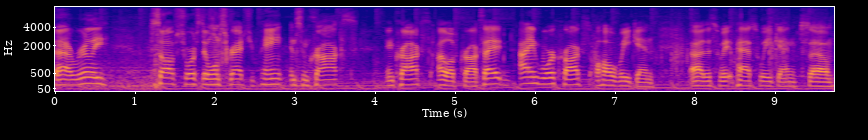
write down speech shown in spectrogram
Uh, really soft shorts that won't scratch your paint and some Crocs. And Crocs, I love Crocs. I I wore Crocs all weekend, uh, this week, past weekend. So,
